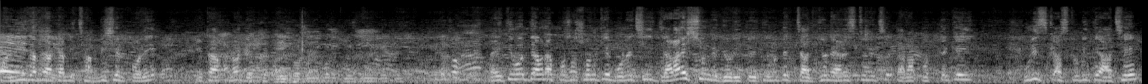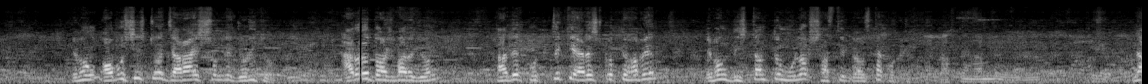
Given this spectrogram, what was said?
পালিয়ে যাবে আগামী ছাব্বিশের পরে এটা আপনারা দেখতে পাবেন। ইতিমধ্যে আমরা প্রশাসনকে বলেছি যারা এর সঙ্গে জড়িত ইতিমধ্যে চারজন অ্যারেস্ট হয়েছে তারা প্রত্যেকেই পুলিশ কাস্টডিতে আছে এবং অবশিষ্ট যারা এর সঙ্গে জড়িত আরও দশ বারো জন তাদের প্রত্যেককে অ্যারেস্ট করতে হবে এবং দৃষ্টান্তমূলক শাস্তির ব্যবস্থা করতে হবে। না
